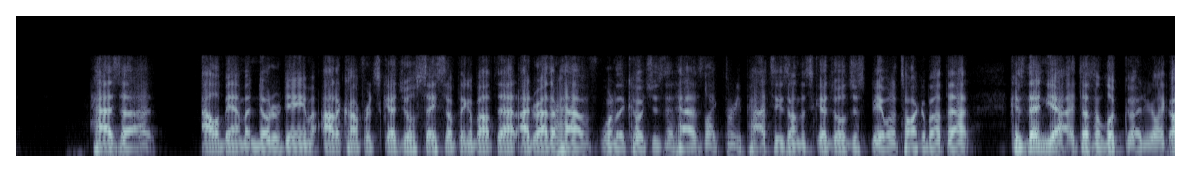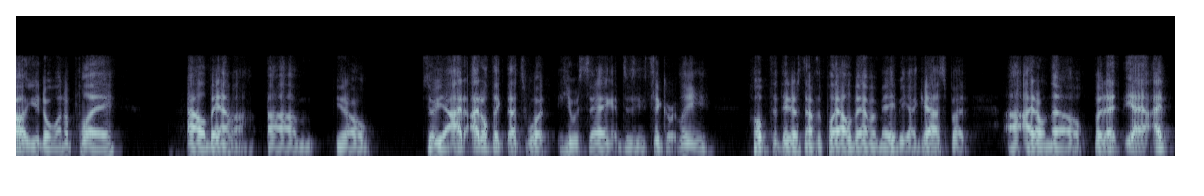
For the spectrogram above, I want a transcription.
has a Alabama Notre Dame out of conference schedule say something about that. I'd rather have one of the coaches that has like three patsies on the schedule just be able to talk about that because then yeah, it doesn't look good. You're like, oh, you don't want to play Alabama. Um, you know, so yeah, I, I don't think that's what he was saying. Does he secretly hope that they doesn't have to play Alabama? Maybe, I guess, but uh, I don't know. But it, yeah, I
